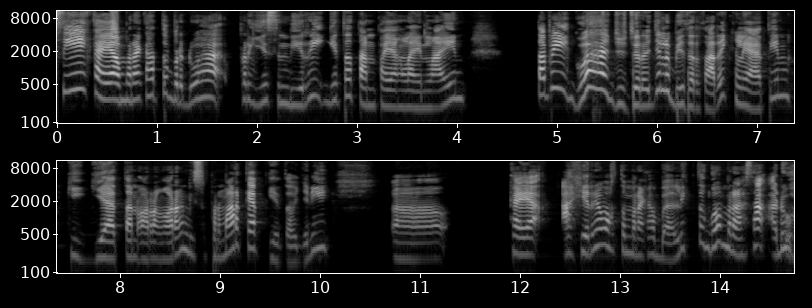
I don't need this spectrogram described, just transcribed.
sih kayak mereka tuh berdua pergi sendiri gitu tanpa yang lain-lain. Tapi gue jujur aja lebih tertarik ngeliatin kegiatan orang-orang di supermarket gitu. Jadi uh, kayak akhirnya waktu mereka balik tuh gue merasa aduh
